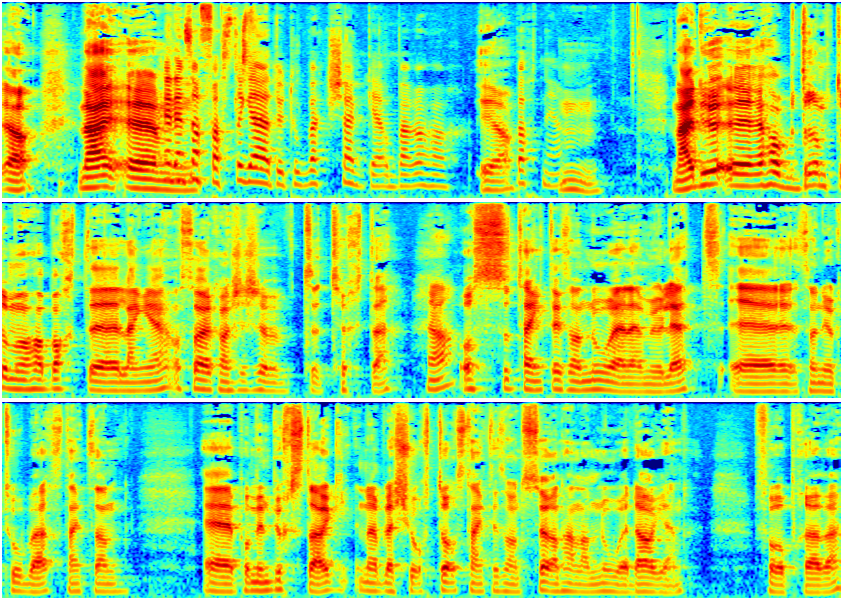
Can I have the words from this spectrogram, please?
Ja. Nei um, Er det en sånn faste greie at du tok vekk skjegget og bare har ja. barten igjen? Mm. Nei, du, jeg har drømt om å ha bart eh, lenge, og så har jeg kanskje ikke turt det. Ja. Og så tenkte jeg sånn, nå er det en mulighet. Eh, sånn i oktober. Så tenkte jeg sånn eh, På min bursdag, når jeg ble 28 år, så tenkte jeg sånn Søren heller, nå er dagen for å prøve.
